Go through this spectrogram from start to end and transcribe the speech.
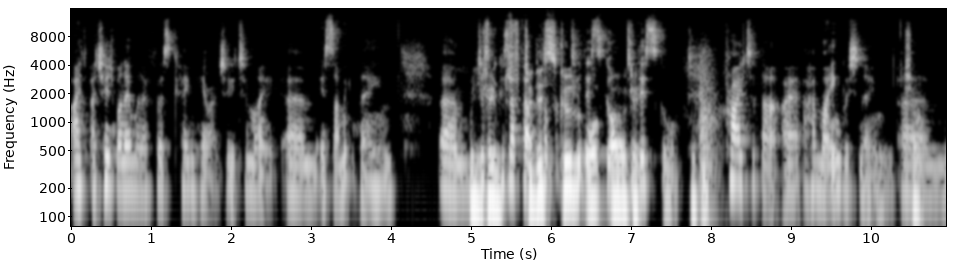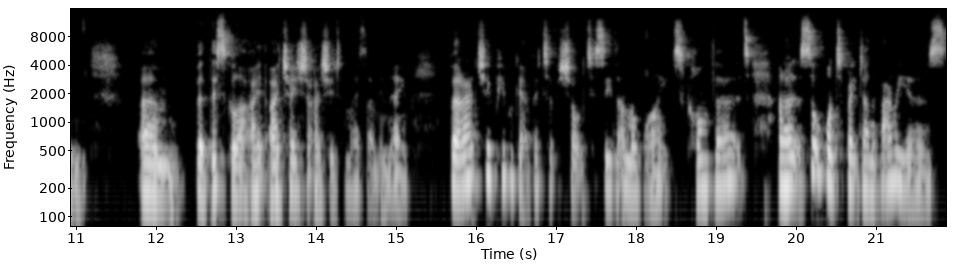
I, I changed my name when I first came here, actually, to my um, Islamic name. Um, just because I felt to this school to this or- school, oh, to this school. Okay. Prior to that, I, I had my English name. Sure. Um, um, but this school, I, I changed it actually to my Islamic name. But actually, people get a bit of a shock to see that I'm a white convert. And I sort of want to break down the barriers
